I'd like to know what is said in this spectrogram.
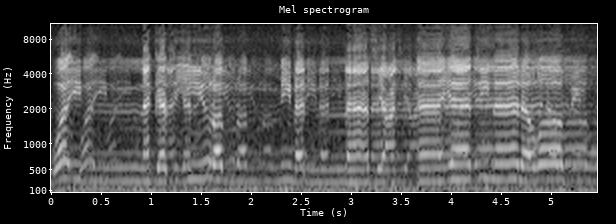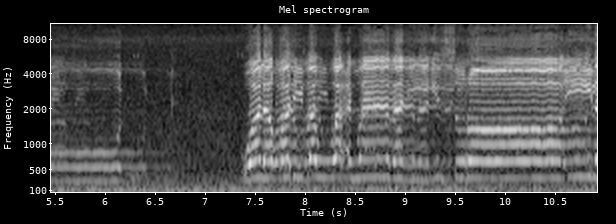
وإن كثيرا من الناس عن آياتنا لغافلون. ولقد بوأنا بني إسرائيل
